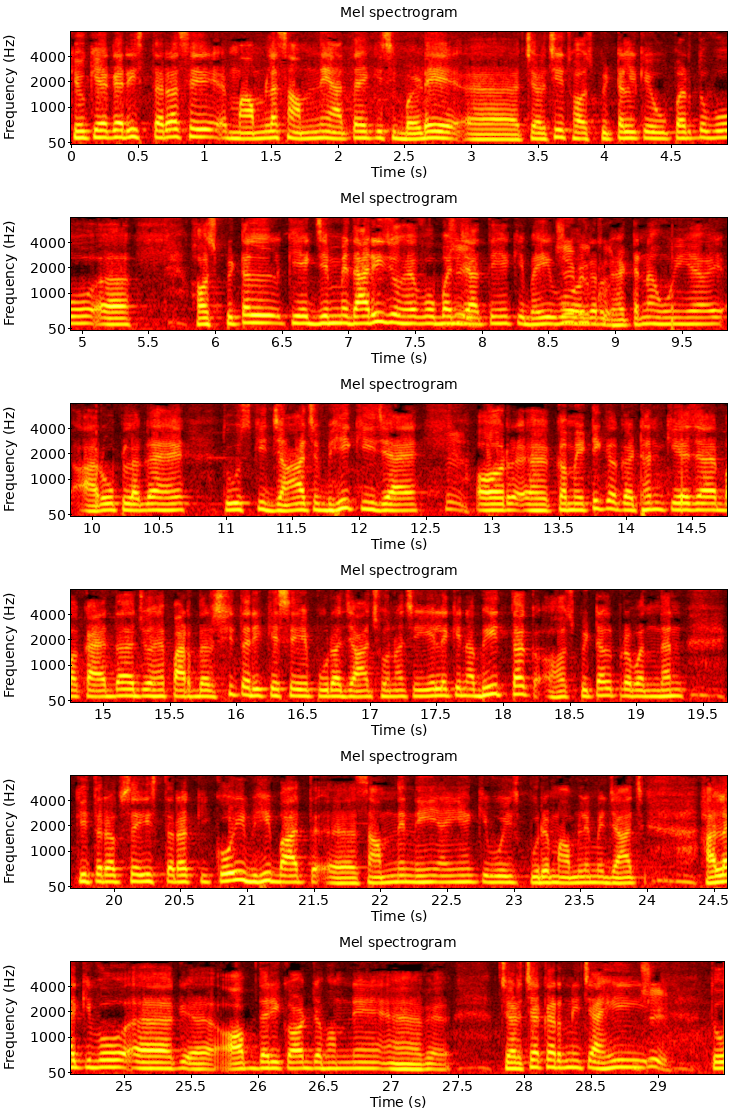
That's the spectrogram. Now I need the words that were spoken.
क्योंकि अगर इस तरह से मामला सामने आता है किसी बड़े चर्चित हॉस्पिटल के ऊपर तो वो हॉस्पिटल की एक ज़िम्मेदारी जो है वो बन जाती है कि भाई वो अगर घटना हुई है आरोप लगा है तो उसकी जाँच भी की जाए हम्म। और कमेटी का गठन किया जाए बाकायदा जो है पारदर्शी तरीके से ये पूरा जाँच होना चाहिए लेकिन अभी तक हॉस्पिटल प्रबंधन की तरफ़ से इस तरह की कोई भी बात सामने नहीं आई है कि वो इस पूरे मामले में जाँच हालाँकि वो ऑफ़ द रिकॉर्ड जब हमने चर्चा करनी चाहिए तो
